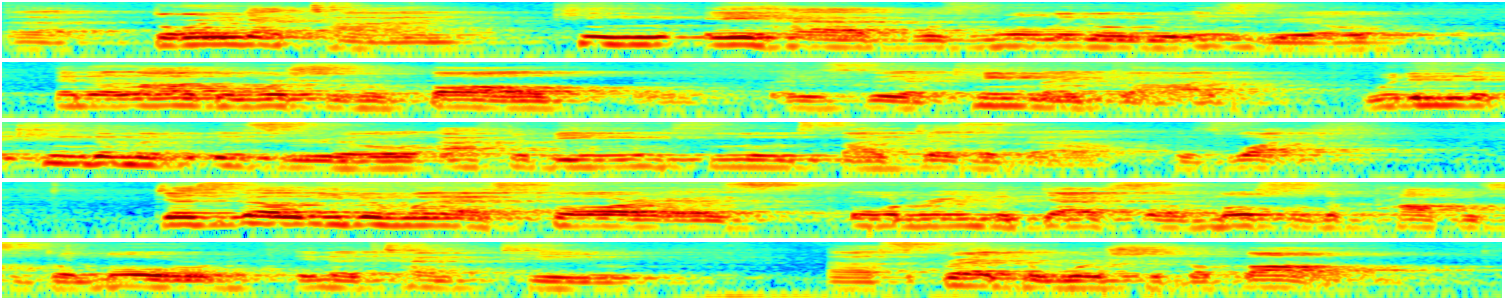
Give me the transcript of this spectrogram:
Uh, during that time, King Ahab was ruling over Israel and allowed the worship of Baal, uh, basically a Canaanite god, within the kingdom of Israel after being influenced by Jezebel, his wife. Jezebel even went as far as ordering the deaths of most of the prophets of the Lord in an attempt to uh, spread the worship of Baal.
